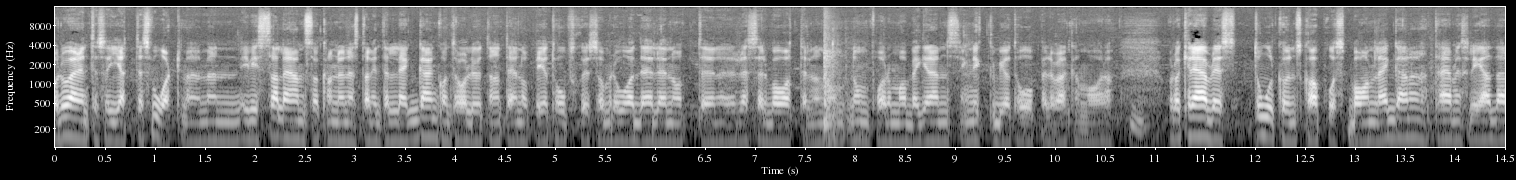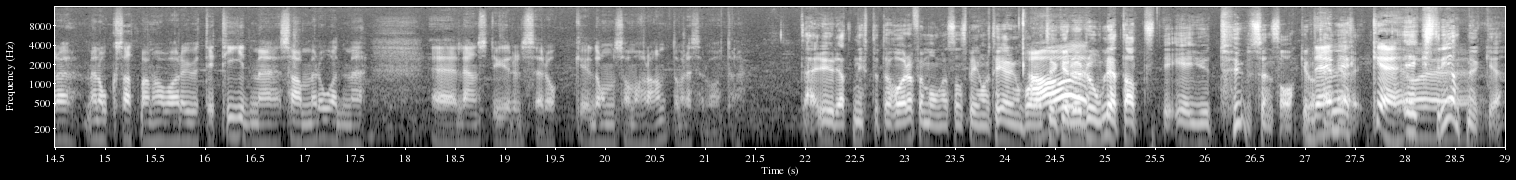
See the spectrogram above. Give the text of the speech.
Och då är det inte så jättesvårt. Men, men, i vissa län så kan du nästan inte lägga en kontroll utan att det är något biotopskyddsområde eller något eh, reservat eller någon, någon, form av begränsning, nyckelbiotop eller vad det kan vara. Mm. Och då kräver det stor kunskap hos banläggare, tävlingsledare, men också att man har varit ute i tid med samråd med Eh, länsstyrelser och de som har hand om reservaten. Det här är ju rätt nyttigt att höra för många som springer orientering och bara ja, tycker det är roligt att det är ju tusen saker att Det är mycket. Extremt mycket.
